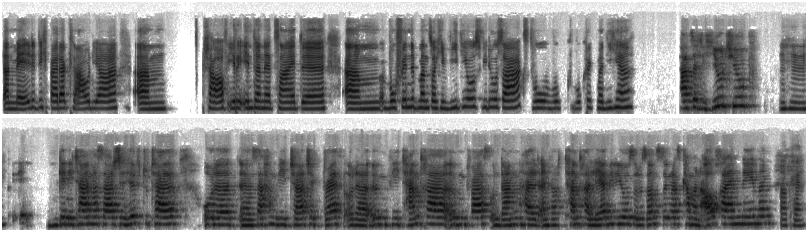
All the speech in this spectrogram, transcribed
dann melde dich bei der Claudia. Ähm, schau auf ihre Internetseite. Ähm, wo findet man solche Videos, wie du sagst? Wo, wo, wo kriegt man die her? Tatsächlich YouTube. Mhm. Genitalmassage hilft total oder äh, Sachen wie Charging Breath oder irgendwie Tantra irgendwas und dann halt einfach Tantra-Lehrvideos oder sonst irgendwas kann man auch reinnehmen. Okay.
